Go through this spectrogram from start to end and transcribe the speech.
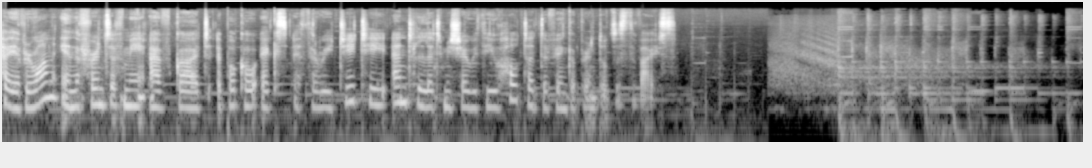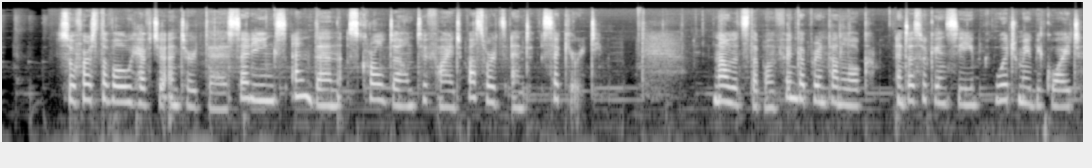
Hi everyone, in front of me I've got a Poco X3 GT and let me share with you how to add the fingerprint on this device. So first of all we have to enter the settings and then scroll down to find passwords and security. Now let's tap on fingerprint unlock and as you can see, which may be quite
